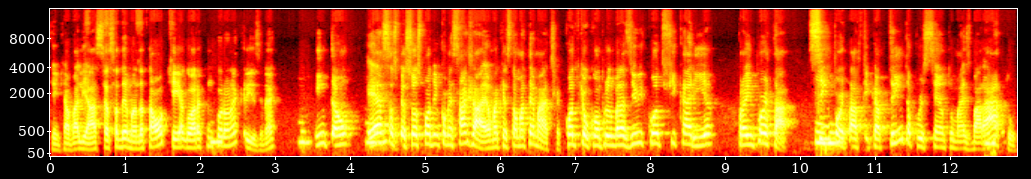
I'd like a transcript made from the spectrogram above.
tem que avaliar se essa demanda está ok agora com uhum. corona crise, né? Uhum. Então, uhum. essas pessoas podem começar já, é uma questão matemática. Quanto que eu compro no Brasil e quanto ficaria para importar? Se uhum. importar fica 30% mais barato uhum.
